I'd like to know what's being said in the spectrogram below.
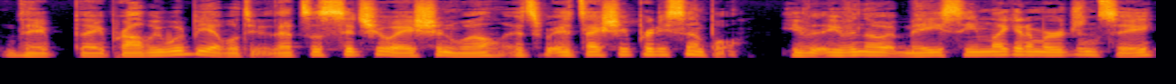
they they probably would be able to. That's a situation. Well, it's it's actually pretty simple. Even even though it may seem like an emergency,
